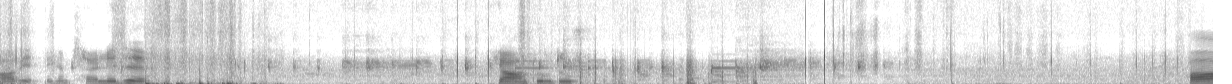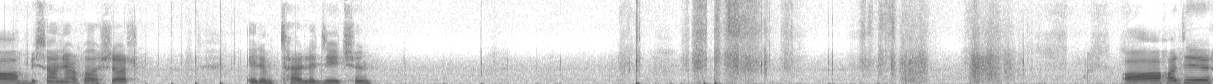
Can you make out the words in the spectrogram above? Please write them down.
Abi elim terledi. Ya dur dur. Aa bir saniye arkadaşlar. Elim terlediği için Aa hadi.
